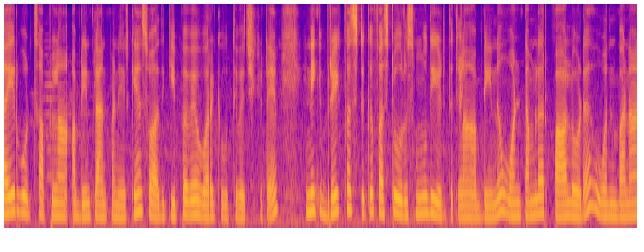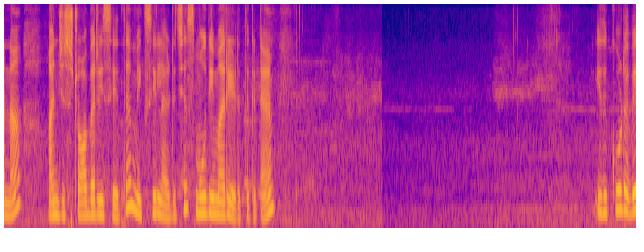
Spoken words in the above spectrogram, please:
தயிர் ஓட் சாப்பிட்லாம் அப்படின்னு பிளான் பண்ணியிருக்கேன். ஸோ அதுக்கு இப்போவே உரைக்கி ஊற்றி வச்சுக்கிட்டேன். இன்றைக்கி பிரேக்ஃபாஸ்ட்டுக்கு ஃபஸ்ட்டு ஒரு ஸ்மூதி எடுத்துக்கலாம் அப்படின்னு ஒன் டம்ளர் பாலோட ஒன் பனானா அஞ்சு ஸ்ட்ராபெர்ரி சேர்த்து மிக்சியில் அடித்து ஸ்மூதி மாதிரி எடுத்துக்கிட்டேன். இது கூடவே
